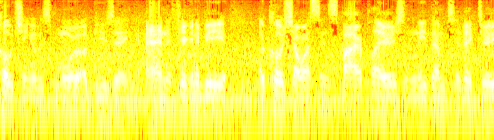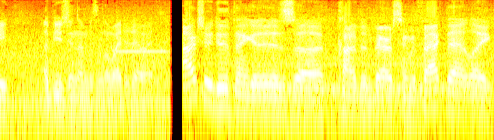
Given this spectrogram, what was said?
coaching; it was more abusing. And if you're going to be a coach that wants to inspire players and lead them to victory, abusing them isn't the way to do it. I actually do think it is uh, kind of embarrassing. The fact that like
